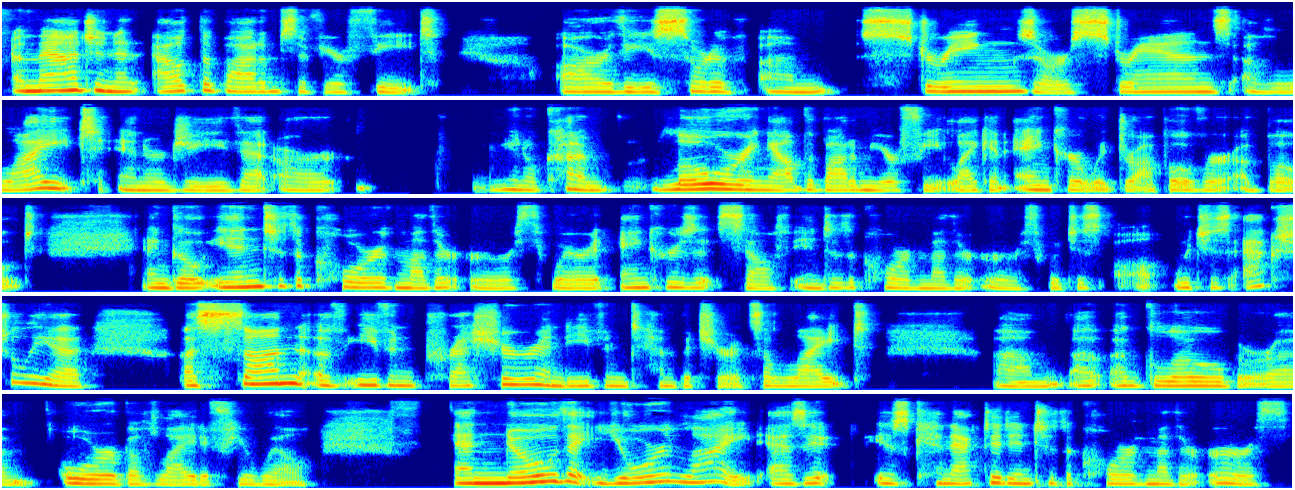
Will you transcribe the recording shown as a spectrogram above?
imagine it out the bottoms of your feet are these sort of um, strings or strands of light energy that are you know, kind of lowering out the bottom of your feet like an anchor would drop over a boat and go into the core of Mother Earth, where it anchors itself into the core of Mother Earth, which is all, which is actually a, a sun of even pressure and even temperature. It's a light, um, a, a globe or an orb of light, if you will and know that your light as it is connected into the core of mother earth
